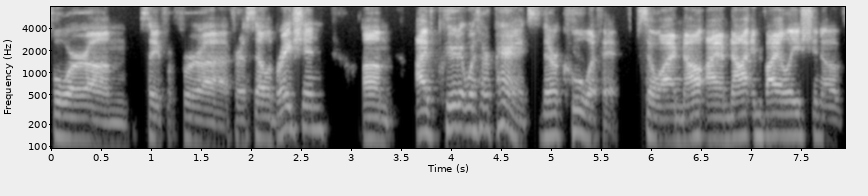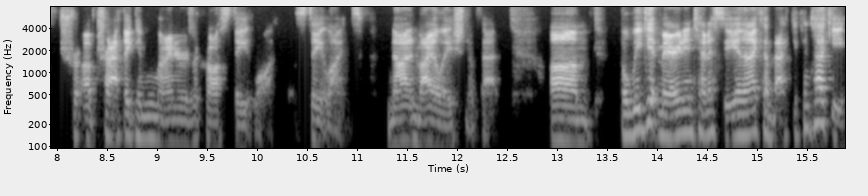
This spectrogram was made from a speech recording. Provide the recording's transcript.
for um say for for uh for a celebration. Um i've cleared it with her parents. They're cool with it. So i'm not i am not in violation of tra- of trafficking minors across state law state lines. Not in violation of that. Um but we get married in tennessee and then i come back to kentucky.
